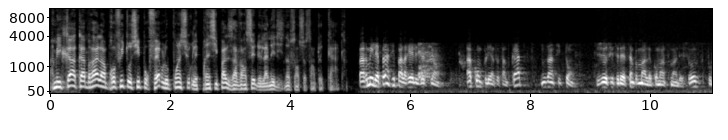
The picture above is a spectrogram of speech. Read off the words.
Amilcar Cabral en profite aussi pour faire le point sur les principales avancées de l'année 1964. Parmi les principales réalisations accomplies en 64, nous en citons, je citerai simplement le commencement des choses pour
